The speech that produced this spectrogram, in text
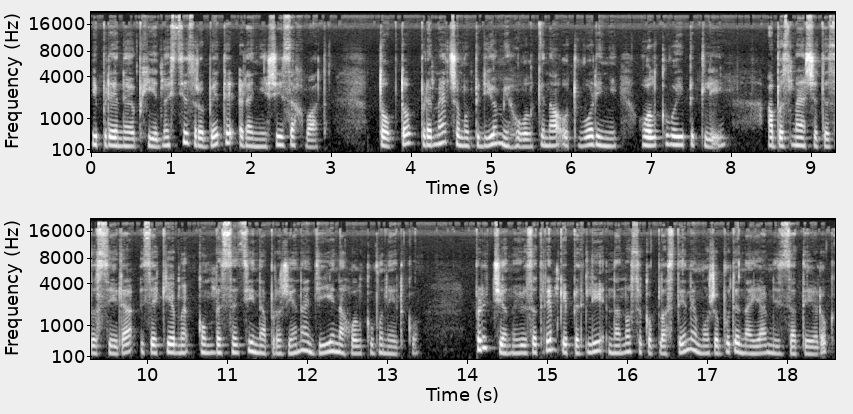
і при необхідності зробити раніший захват. Тобто при меншому підйомі голки на утворенні голкової петлі або зменшити зусилля, з якими компенсаційна пружина діє на голкову нитку. Причиною затримки петлі на носику пластини може бути наявність затирок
